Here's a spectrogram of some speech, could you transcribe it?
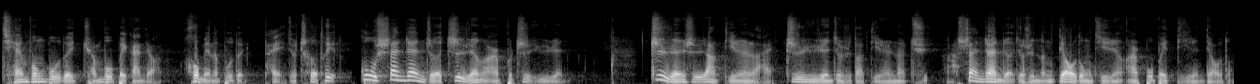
前锋部队全部被干掉了，后面的部队他也就撤退了。故善战者治人而不治于人。治人是让敌人来，治于人就是到敌人那去啊。善战者就是能调动敌人而不被敌人调动。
